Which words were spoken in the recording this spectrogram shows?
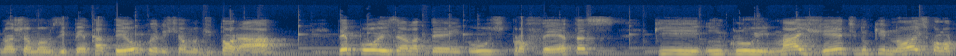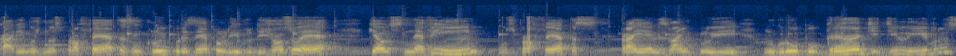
nós chamamos de Pentateuco, eles chamam de Torá. Depois ela tem os profetas, que inclui mais gente do que nós colocaríamos nos profetas, inclui, por exemplo, o livro de Josué, que é os Neviim, os profetas, para eles vai incluir um grupo grande de livros.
